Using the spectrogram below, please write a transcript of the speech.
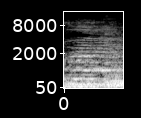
pray.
